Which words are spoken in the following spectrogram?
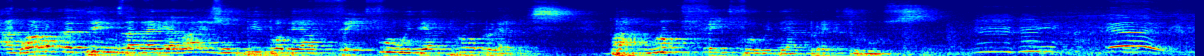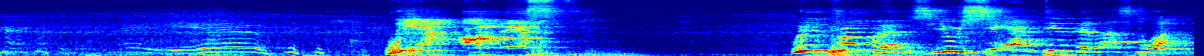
and one of the things that I realize with people, they are faithful with their problems, but not faithful with their breakthroughs. Mm-hmm. Hey. Yeah. We are honest with problems. You share until the last one.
